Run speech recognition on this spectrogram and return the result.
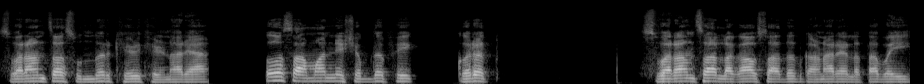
स्वरांचा सुंदर खेळ खेळणाऱ्या असामान्य शब्दफेक करत स्वरांचा लगाव साधत गाणाऱ्या लताबाई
